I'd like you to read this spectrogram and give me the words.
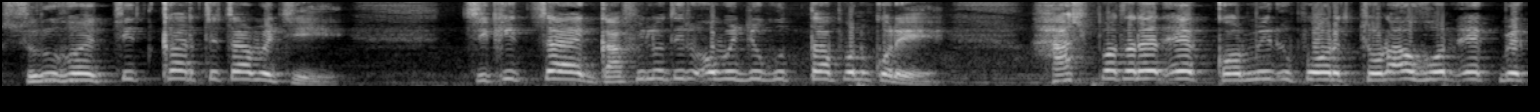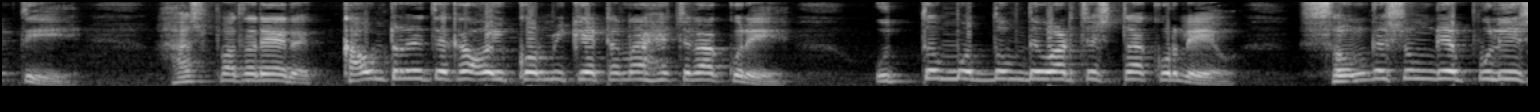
শুরু হয় চিৎকার, চেঁচামেচি। চিকিৎসায় গাফিলতির অভিযোগ উত্থাপন করে হাসপাতালের এক কর্মীর উপর চড়াও হন এক ব্যক্তি। হাসপাতালের কাউন্টারে থাকা ওই কর্মীকে টানা হেচড়া করে উত্তম মধ্যম দেওয়ার চেষ্টা করলেও সঙ্গে সঙ্গে পুলিশ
